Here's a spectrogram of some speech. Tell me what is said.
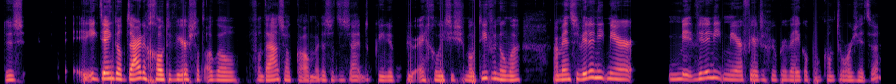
Dus ik denk dat daar de grote weerstand ook wel vandaan zou komen. Dus dat, zijn, dat kun je puur egoïstische motieven noemen. Maar mensen willen niet, meer, willen niet meer 40 uur per week op een kantoor zitten.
